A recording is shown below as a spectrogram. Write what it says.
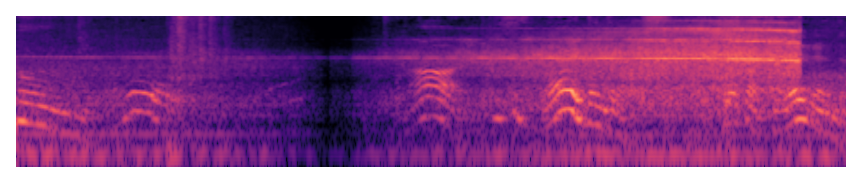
Boom. Oh, this is very dangerous. Look at very dangerous.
